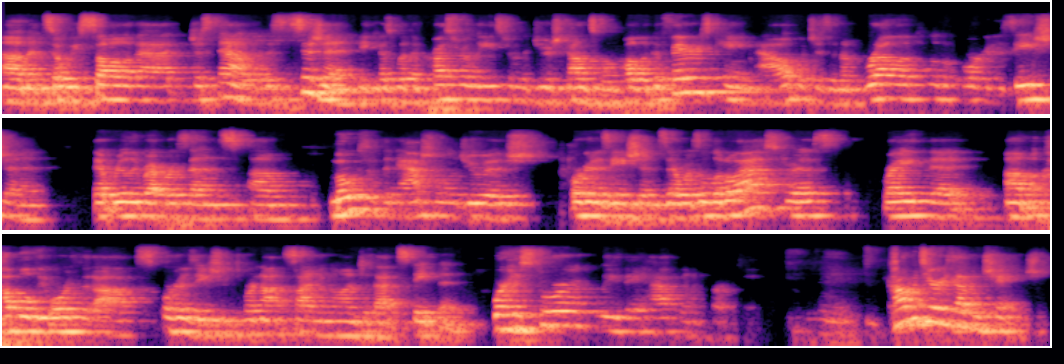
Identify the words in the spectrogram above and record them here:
Um, and so we saw that just now with this decision, because when the press release from the Jewish Council on Public Affairs came out, which is an umbrella political organization that really represents um, most of the national Jewish organizations. There was a little asterisk, right, that um, a couple of the Orthodox organizations were not signing on to that statement, where historically they have been affirmative. Commentaries haven't changed.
